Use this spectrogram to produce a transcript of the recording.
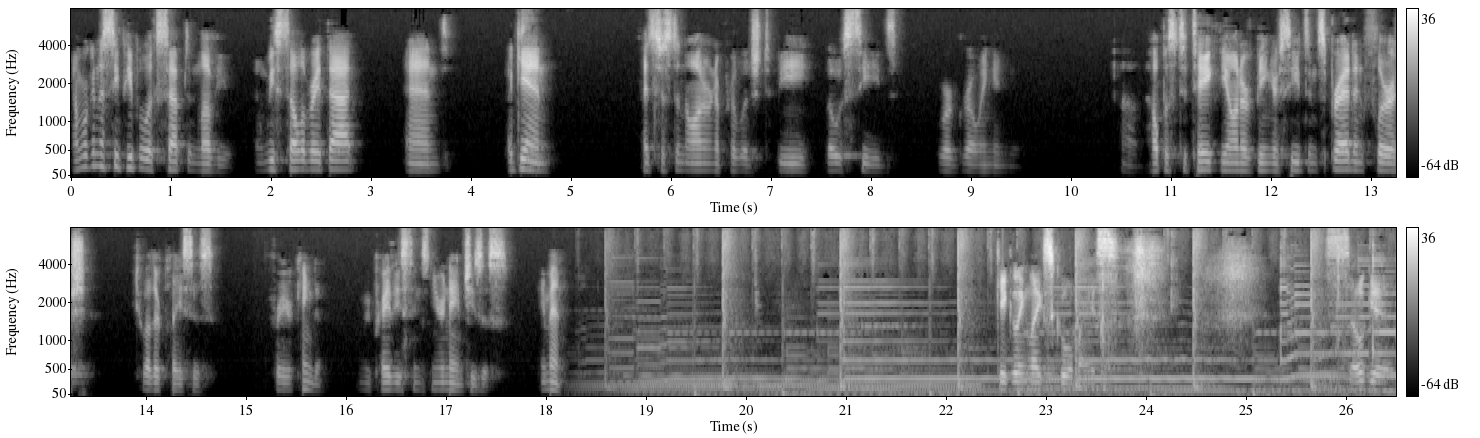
And we're going to see people accept and love you. And we celebrate that. And again, it's just an honor and a privilege to be those seeds who are growing in you. Um, help us to take the honor of being your seeds and spread and flourish to other places for your kingdom. We pray these things in your name, Jesus. Amen. Giggling like school mice. so good.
